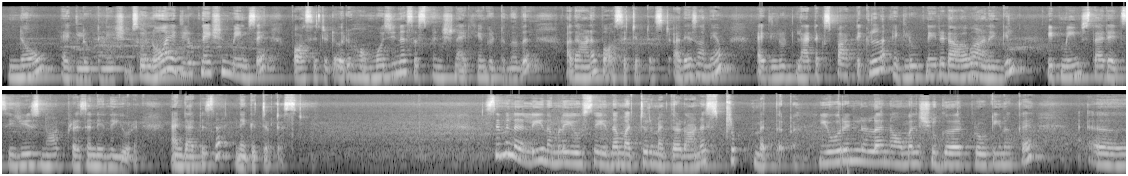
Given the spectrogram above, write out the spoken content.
no agglutination so no agglutination means a positive ഒരു ഹോമോജിനസ് സസ്പെൻഷൻ ആയിരിക്കും കിട്ടുന്നത്. അതാണ് പോസിറ്റീവ് ടെസ്റ്റ് അതേസമയം എഗ്ലൂ ലാറ്റക്സ് പാർട്ടിക്കിൾ എഗ്ലൂട്ടിനേറ്റഡ് ആവുകയാണെങ്കിൽ it means that H C G is not present in the urine and that is a negative test similarly നമ്മൾ use ചെയ്യുന്ന മറ്റൊരു മെത്തേഡാണ് സ്ട്രിപ്പ് മെത്തേഡ് യൂറിനിലുള്ള നോർമൽ ഷുഗർ പ്രോട്ടീനൊക്കെ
